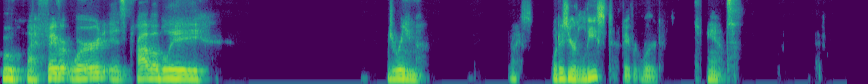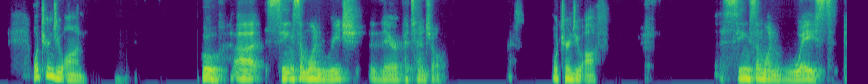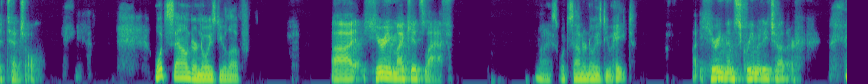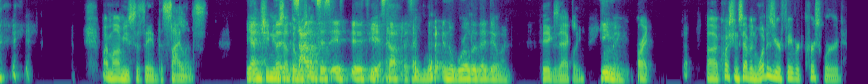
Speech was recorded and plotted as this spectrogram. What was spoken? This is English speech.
Ooh, my favorite word is probably dream. Nice. What is your least favorite word? Can't. What turns you on? Ooh, uh, seeing someone reach their potential. What turns you off? Seeing someone waste potential. What sound or noise do you love? Uh, hearing my kids laugh. Nice. What sound or noise do you hate? Uh, hearing them scream at each other. my mom used to say the silence. Yeah, and she knew the, something. The silence is it, it, it's Yeah. tough. It's like, what in the world are they doing? Exactly. Scheming. All right. Uh, question seven. What is your favorite curse word?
